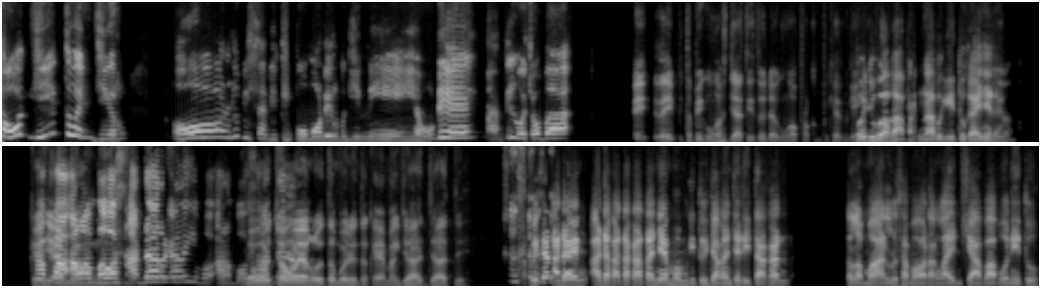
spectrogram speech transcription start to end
cowok gitu anjir. Oh, lu bisa ditipu model begini. Ya udah, nanti gue coba. Tapi, tapi, tapi gua nggak sejati itu, dah gua nggak pernah kepikiran kayak Gue gitu. juga nggak pernah begitu kayaknya dah. Iya. Kayaknya Apa emang alam bawah sadar kali, Bo- alam bawah cowok-cowok sadar. yang lu temuin itu kayak emang jahat-jahat deh. Tapi kan ada yang ada kata-katanya emang gitu, jangan ceritakan kelemahan lu sama orang lain siapa pun itu.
